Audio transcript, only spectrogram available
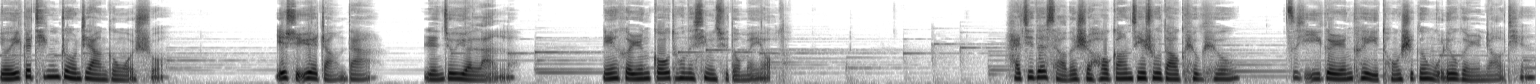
有一个听众这样跟我说：“也许越长大，人就越懒了，连和人沟通的兴趣都没有了。”还记得小的时候刚接触到 QQ，自己一个人可以同时跟五六个人聊天，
